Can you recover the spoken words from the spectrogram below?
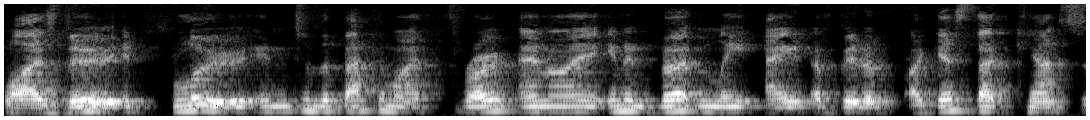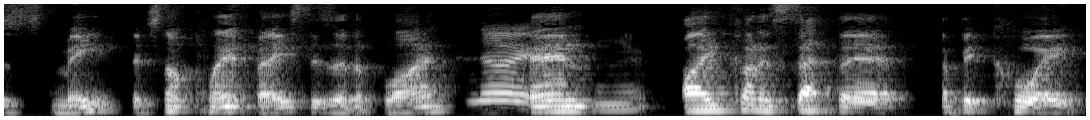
flies do. It flew into the back of my throat, and I inadvertently ate a bit of. I guess that counts as meat. It's not plant based, is it? A fly, No. and I kind of sat there a bit coy,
